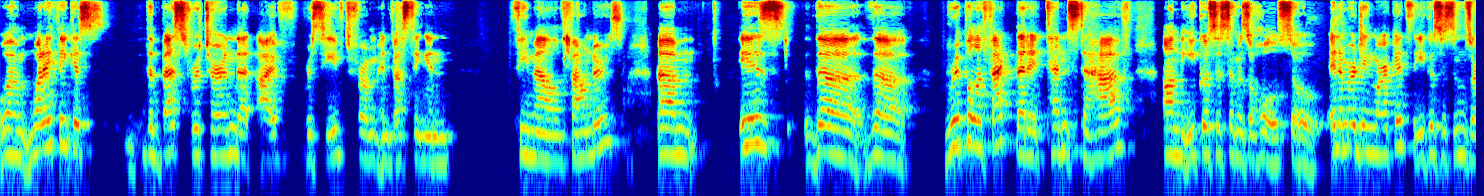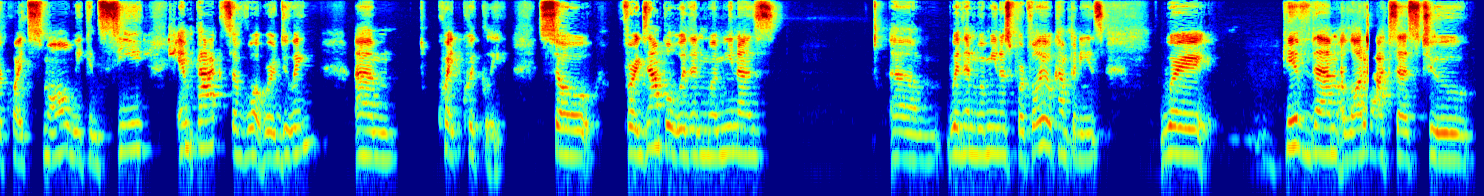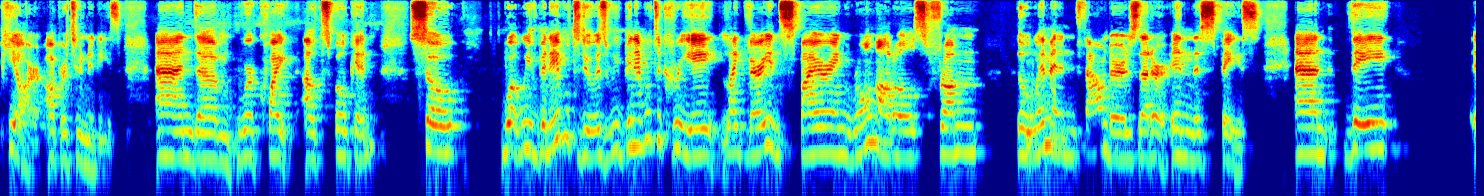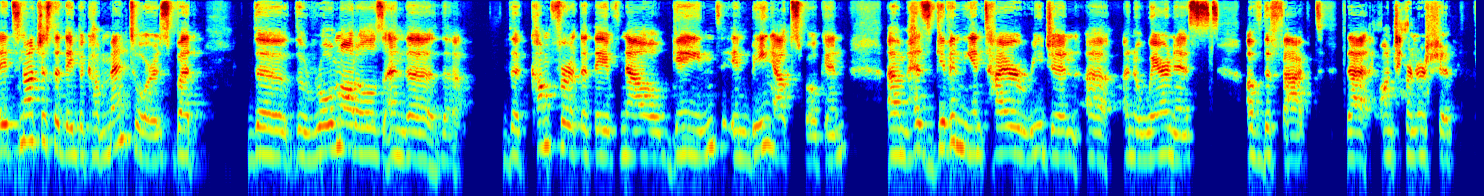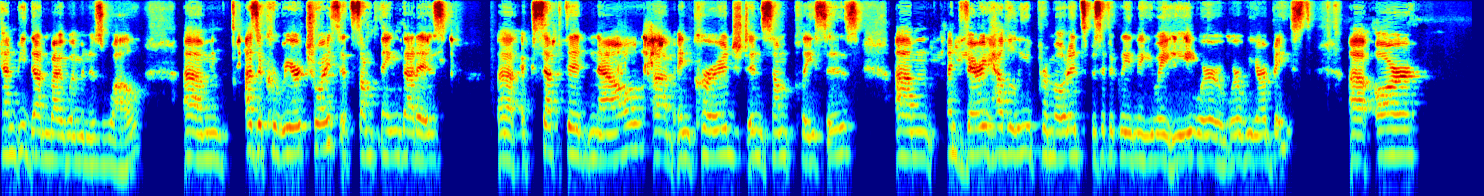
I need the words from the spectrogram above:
um, what i think is the best return that i've received from investing in female founders um, is the the ripple effect that it tends to have on the ecosystem as a whole. So in emerging markets, the ecosystems are quite small. We can see impacts of what we're doing um, quite quickly. So for example, within Womena's, um, within Womena's portfolio companies, we give them a lot of access to PR opportunities and um, we're quite outspoken. So what we've been able to do is we've been able to create like very inspiring role models from the women founders that are in this space and they it's not just that they become mentors but the the role models and the the the comfort that they've now gained in being outspoken um, has given the entire region uh, an awareness of the fact that entrepreneurship can be done by women as well. Um, as a career choice, it's something that is uh, accepted now, um, encouraged in some places, um, and very heavily promoted, specifically in the UAE, where where we are based. Uh, our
